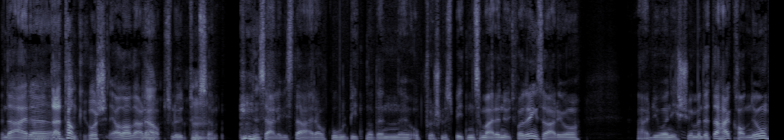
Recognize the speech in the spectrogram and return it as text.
men det er eh, Det er et tankekors. ja da, det er det Ja. absolutt. Mm. Særlig hvis det er alkoholbiten og den eh, oppførselsbiten som er en utfordring, så er det jo, er det jo en issue. Men dette her kan jo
